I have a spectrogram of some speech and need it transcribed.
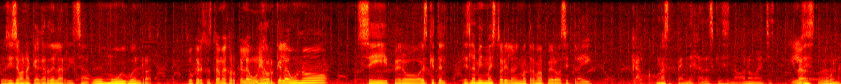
Pero sí se van a cagar de la risa un muy buen rato. ¿Tú crees que está mejor que la 1? Mejor que la 1, sí, pero es que te- es la misma historia, la misma trama, pero sí trae calco, unas pendejadas que dices, no, no manches. Y, la- Pues está muy buena.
